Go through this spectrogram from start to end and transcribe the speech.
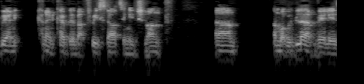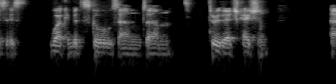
we only can only cope with about three starting each month. Um, and what we've learned really is, is working with schools and um, through the education, uh,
